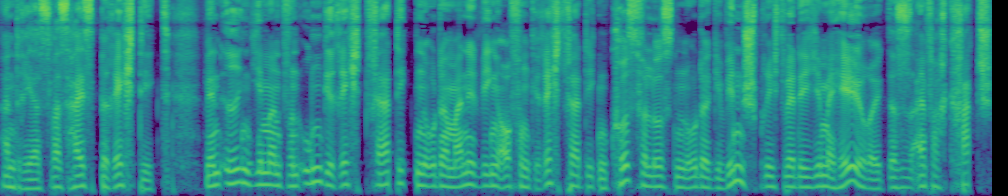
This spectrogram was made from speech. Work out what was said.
Andreas, was heißt berechtigt? Wenn irgendjemand von ungerechtfertigten oder meinetwegen auch von gerechtfertigten Kursverlusten oder Gewinnen spricht, werde ich immer hellhörig. Das ist einfach Quatsch.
